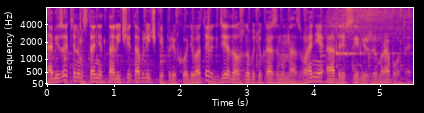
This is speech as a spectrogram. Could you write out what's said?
Обязательным станет наличие таблички при входе в отель, где должно быть указано название, адрес и режим работы.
